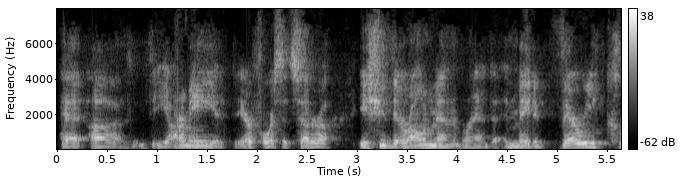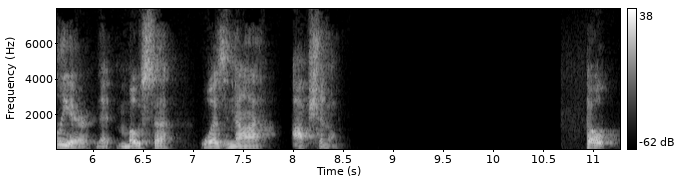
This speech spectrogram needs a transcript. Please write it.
had, uh, the Army, Air Force, et cetera, issued their own memoranda and made it very clear that MOSA was not optional. So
